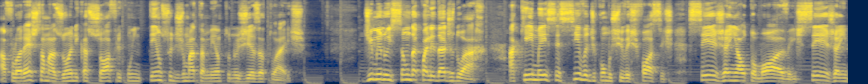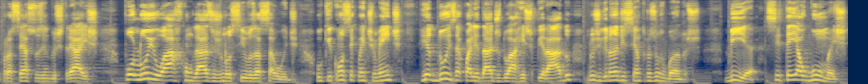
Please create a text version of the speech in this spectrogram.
a floresta amazônica sofre com intenso desmatamento nos dias atuais. Diminuição da qualidade do ar. A queima excessiva de combustíveis fósseis, seja em automóveis, seja em processos industriais, polui o ar com gases nocivos à saúde, o que consequentemente reduz a qualidade do ar respirado nos grandes centros urbanos. Bia, citei algumas,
